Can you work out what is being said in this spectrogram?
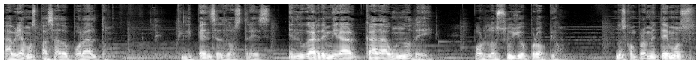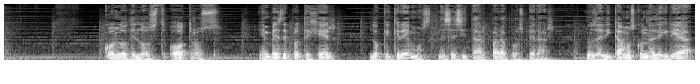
habríamos pasado por alto. Filipenses 2.3. En lugar de mirar cada uno de por lo suyo propio, nos comprometemos con lo de los otros en vez de proteger lo que creemos necesitar para prosperar. Nos dedicamos con alegría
